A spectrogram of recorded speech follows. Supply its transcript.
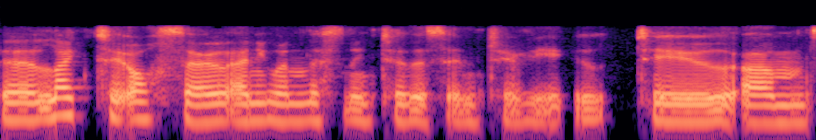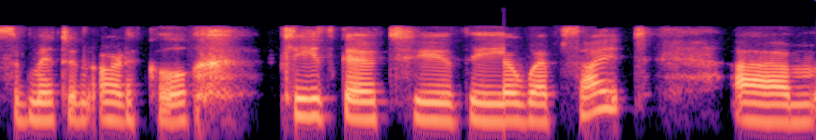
uh, like to also, anyone listening to this interview, to um, submit an article, please go to the website. Um,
